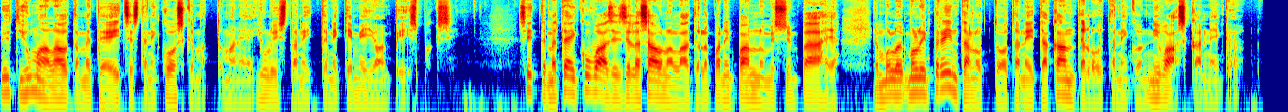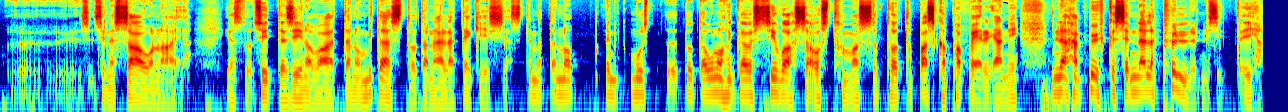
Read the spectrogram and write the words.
nyt jumalauta, mä teen itsestäni koskemattoman ja julistan itteni Kemijoen piispaksi. Sitten mä tein kuvasin sillä saunalaitolla, panin pannumissyn päähän ja, ja mulla, mä olin printannut tuota niitä kanteluita niin nivaskan niin kuin, sinne saunaan ja, ja sitten siinä vaan, että no mitäs tuota näillä tekisi. Ja sitten mä, että no en muist, tuota, unohdin käydä Sivassa ostamassa tuota paskapaperia, niin minähän pyyhkäsin näillä pyllyni sitten. Ja,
